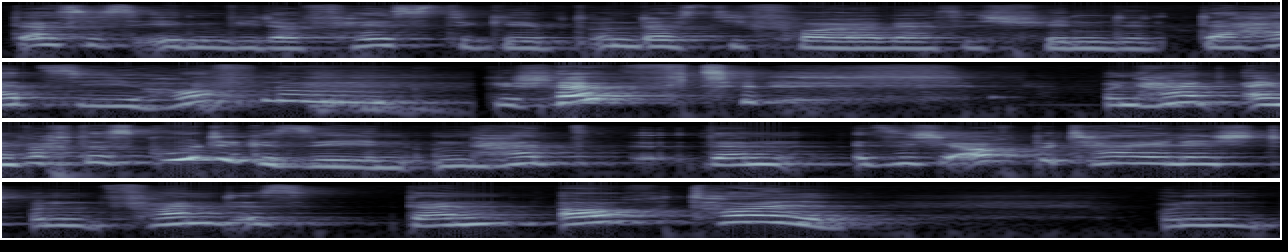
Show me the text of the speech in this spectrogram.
dass es eben wieder Feste gibt und dass die Feuerwehr sich findet, da hat sie Hoffnung geschöpft und hat einfach das Gute gesehen und hat dann sich auch beteiligt und fand es dann auch toll. Und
